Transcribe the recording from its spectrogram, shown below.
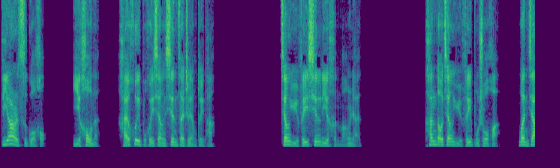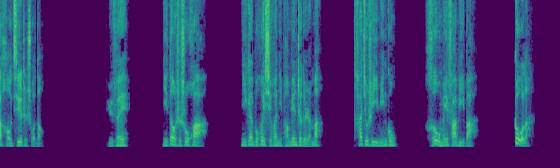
第二次过后，以后呢，还会不会像现在这样对他？江宇飞心里很茫然。看到江雨飞不说话，万家豪接着说道：“雨飞，你倒是说话，你该不会喜欢你旁边这个人吧？他就是一民工，和我没法比吧？”够了！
